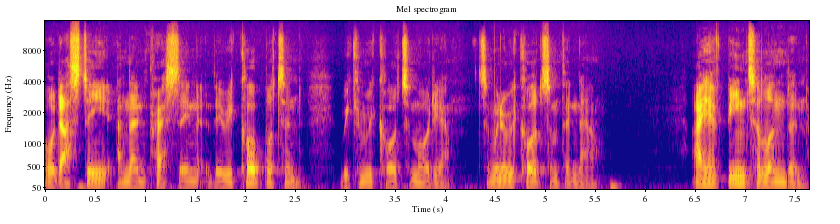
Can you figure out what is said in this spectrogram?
Audacity and then pressing the record button, we can record some audio. So, I'm going to record something now. I have been to London.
